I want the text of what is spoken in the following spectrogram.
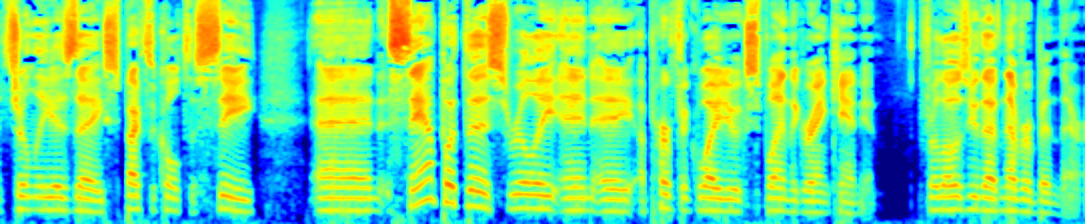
it certainly is a spectacle to see. And Sam put this really in a, a perfect way to explain the Grand Canyon for those of you that have never been there.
